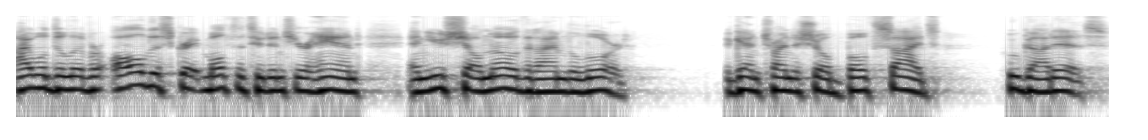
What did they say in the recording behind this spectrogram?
I will deliver all this great multitude into your hand, and you shall know that I am the Lord. Again, trying to show both sides who God is.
